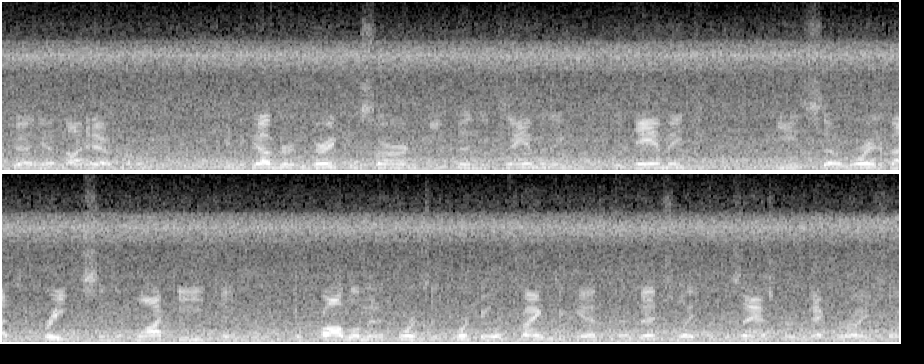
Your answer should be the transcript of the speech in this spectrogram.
Virginia, not ever. And the governor is very concerned. He's been examining the damage. He's uh, worried about the creeks and the blockage and the problem, and of course is working with trying to get eventually a disaster declaration.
